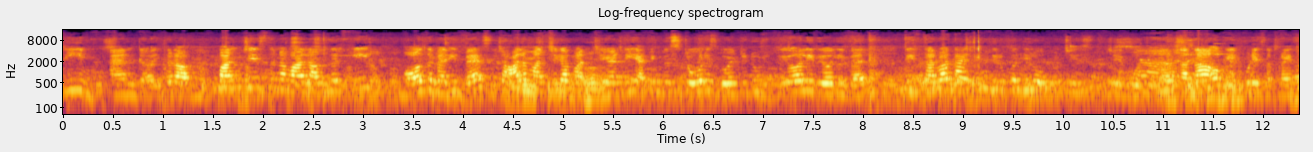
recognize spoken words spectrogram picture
team and ఇక్కడ పని చేస్తున్న వాళ్ళందరికీ ఆల్ ది వెరీ బెస్ట్ చాలా మంచిగా పని చేయండి. I think the store is going to do really really well దీని తర్వాత ఐ థింక్ తిరుపతిలో ఓపెన్ చేసి చేయబోతున్నారు కదా. ఓకే ఇప్పుడే సర్ప్రైజ్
